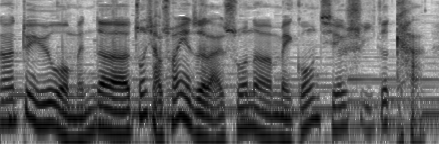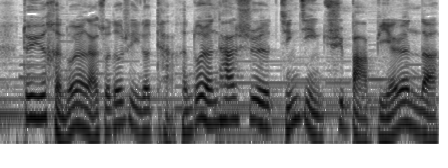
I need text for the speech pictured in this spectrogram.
那对于我们的中小创业者来说呢，美工其实是一个坎，对于很多人来说都是一个坎。很多人他是仅仅去把别人的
